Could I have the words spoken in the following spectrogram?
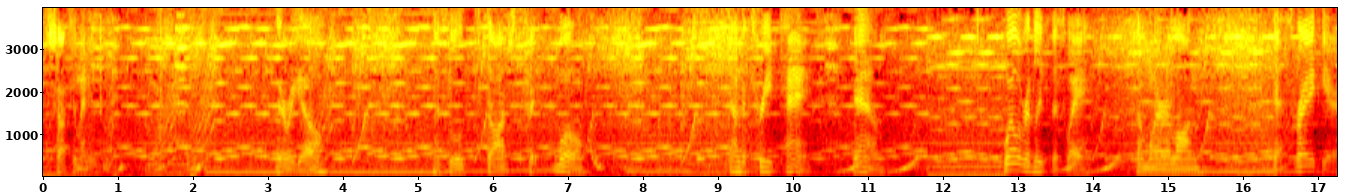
shot too many. There we go. Nice little dodge trick. Whoa. Down to three tanks. Damn. Well, Ridley's this way. Somewhere along. Yes, right here.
